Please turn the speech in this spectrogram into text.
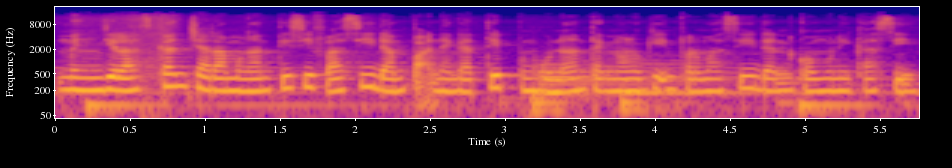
menjelaskan cara mengantisipasi dampak negatif penggunaan teknologi informasi dan komunikasi.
